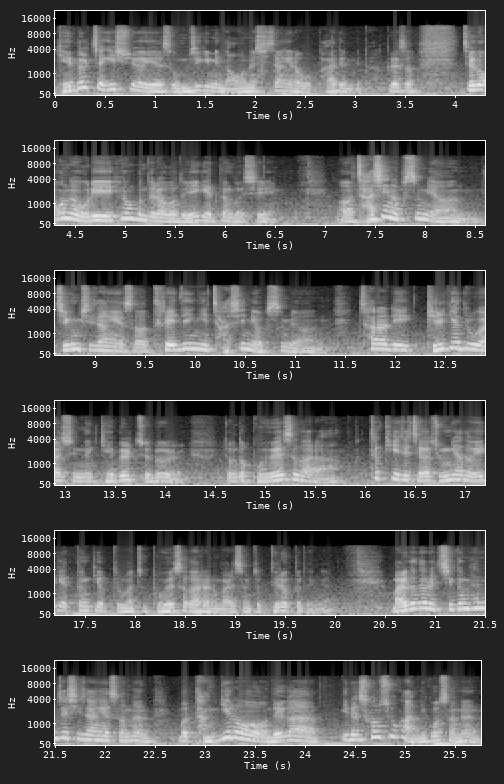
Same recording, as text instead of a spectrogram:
개별적 이슈에 의해서 움직임이 나오는 시장이라고 봐야 됩니다. 그래서 제가 오늘 우리 회원분들하고도 얘기했던 것이 어, 자신 없으면 지금 시장에서 trading이 자신이 없으면 차라리 길게 들어갈 수 있는 개별주를 좀 더 보유해서 가라 특히 이제 제가 중요하다고 얘기했던 기업들만 좀 보유해서 가라는 말씀을 좀 드렸거든요. 말 그대로 지금 현재 시장에서는 뭐 단기로 내가 이런 선수가 아니고서는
